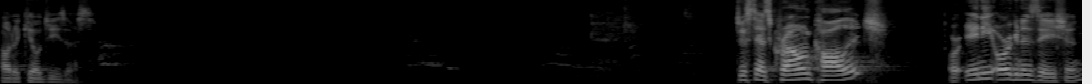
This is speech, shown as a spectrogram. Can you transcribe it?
how to kill Jesus. Just as Crown College or any organization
